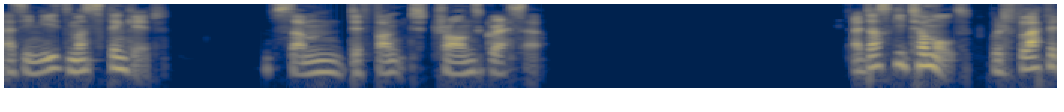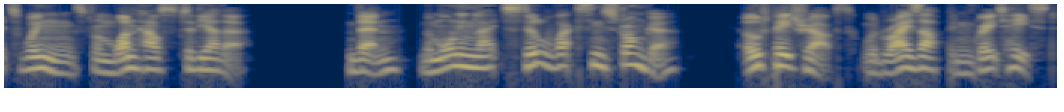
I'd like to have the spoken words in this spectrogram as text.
as he needs must think it, some defunct transgressor. A dusky tumult would flap its wings from one house to the other. Then, the morning light still waxing stronger, old patriarchs would rise up in great haste,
